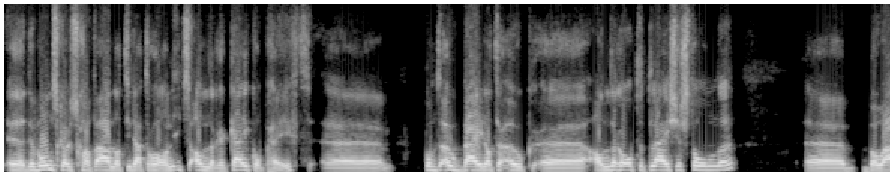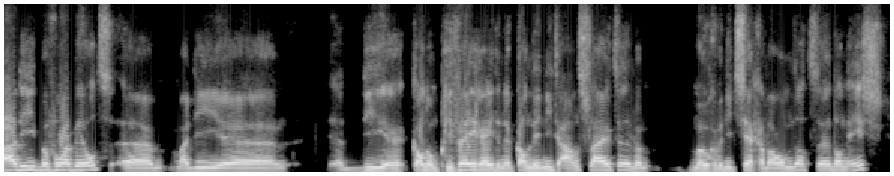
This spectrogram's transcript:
eh, de bondscoach gaf aan dat hij daar toch wel een iets andere kijk op heeft. Eh, komt ook bij dat er ook eh, anderen op het lijstje stonden. Eh Boadi bijvoorbeeld. Eh, maar die, die kan om privéredenen kan die niet aansluiten. We mogen we niet zeggen waarom dat dan is.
